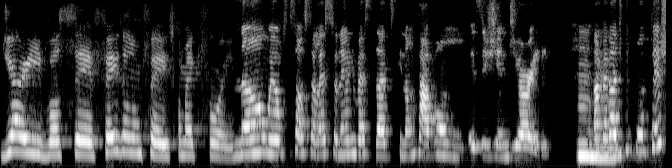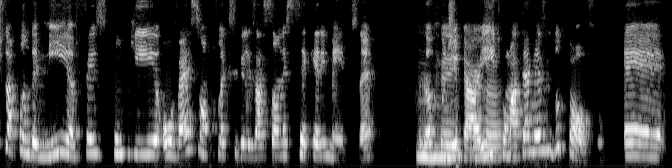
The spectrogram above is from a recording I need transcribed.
Jerry, você fez ou não fez? Como é que foi? Não, eu só selecionei universidades que não estavam exigindo GRE. Uhum. Na verdade, o contexto da pandemia fez com que houvesse uma flexibilização nesses requerimentos, né? Tanto do Perfeito, GRE aham. como até mesmo do TOEFL. É,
